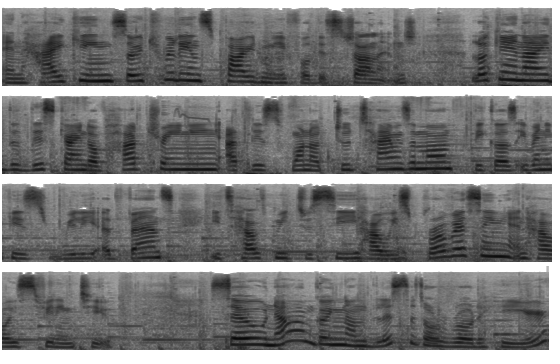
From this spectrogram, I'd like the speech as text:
and hiking, so it really inspired me for this challenge. Lucky and I do this kind of hard training at least one or two times a month because even if he's really advanced, it helps me to see how he's progressing and how he's feeling too. So now I'm going on this little road here.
